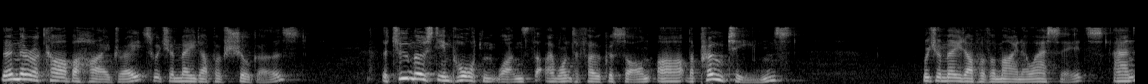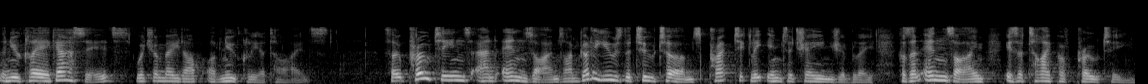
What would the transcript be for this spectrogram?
Then there are carbohydrates, which are made up of sugars. The two most important ones that I want to focus on are the proteins, which are made up of amino acids, and the nucleic acids, which are made up of nucleotides. So proteins and enzymes, I'm going to use the two terms practically interchangeably, because an enzyme is a type of protein.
